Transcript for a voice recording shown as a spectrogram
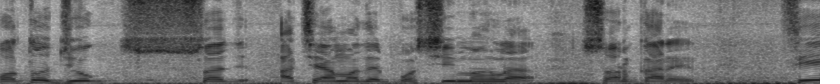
কত যোগ আছে আমাদের পশ্চিমবাংলা সরকারের। সে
